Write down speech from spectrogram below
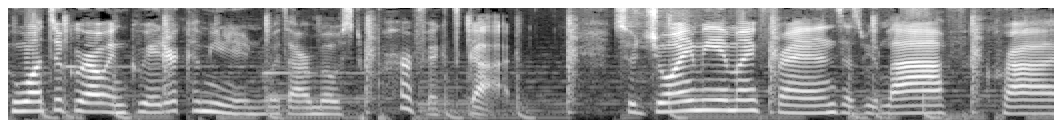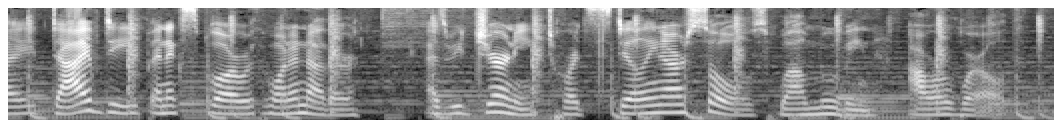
who want to grow in greater communion with our most perfect God. So join me and my friends as we laugh, cry, dive deep, and explore with one another as we journey towards stilling our souls while moving our world.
